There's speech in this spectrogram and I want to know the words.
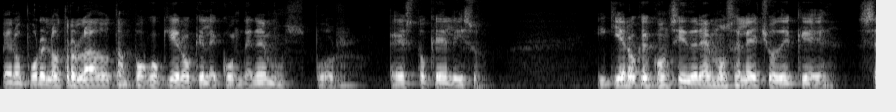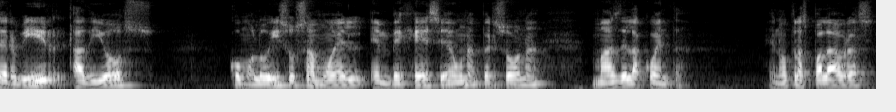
pero por el otro lado tampoco quiero que le condenemos por esto que él hizo. Y quiero que consideremos el hecho de que servir a Dios como lo hizo Samuel, envejece a una persona más de la cuenta. En otras palabras,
